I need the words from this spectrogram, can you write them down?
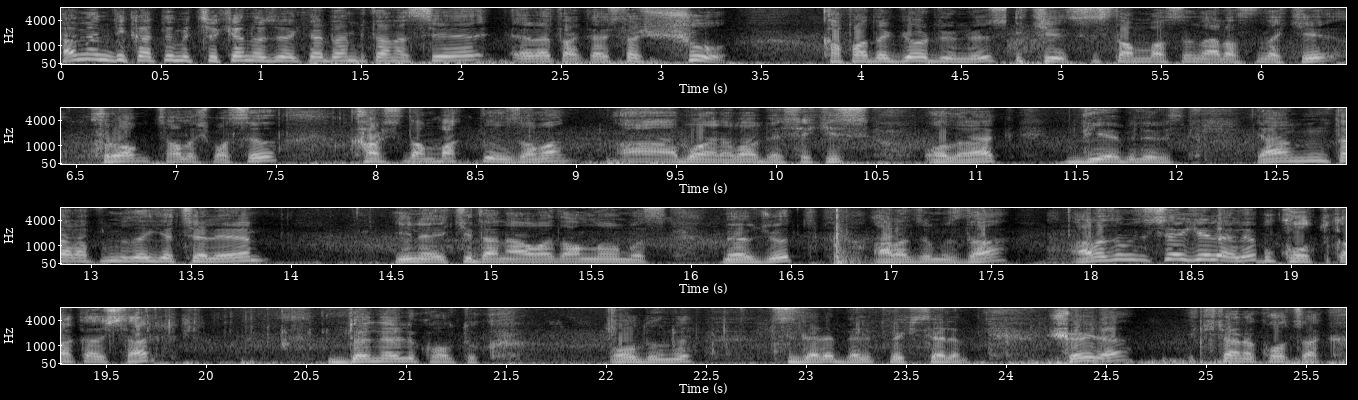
Hemen dikkatimi çeken özelliklerden bir tanesi evet arkadaşlar şu kafada gördüğünüz iki sis lambasının arasındaki krom çalışması karşıdan baktığın zaman aa bu araba V8 olarak diyebiliriz. Yan tarafımıza geçelim. Yine iki tane havadanlığımız mevcut aracımızda. Aracımız içine gelelim. Bu koltuk arkadaşlar dönerli koltuk olduğunu sizlere belirtmek isterim. Şöyle iki tane kolçak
